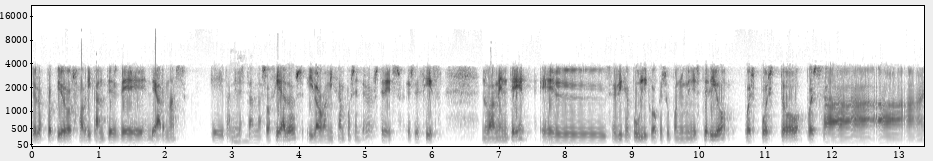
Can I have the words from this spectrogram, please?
de los propios fabricantes de, de armas que también están asociados y la organizan pues entre los tres. Es decir, nuevamente el servicio público que supone un ministerio pues puesto pues a,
